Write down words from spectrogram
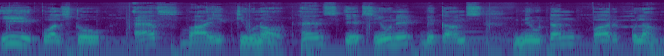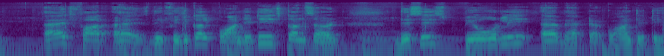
E equals to F by Q naught. Hence its unit becomes Newton per coulomb. As far as the physical quantity is concerned this is purely a vector quantity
